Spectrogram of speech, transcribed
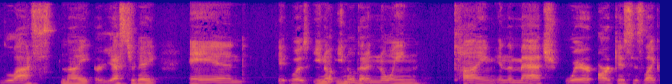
last night or yesterday and it was you know you know that annoying time in the match where Arcus is like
